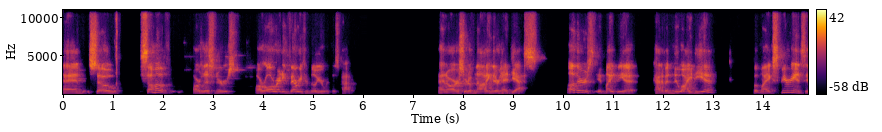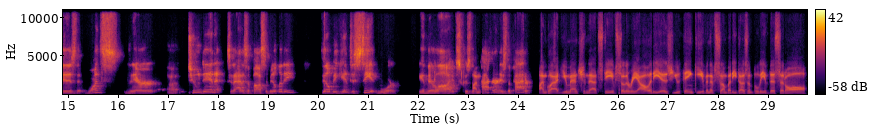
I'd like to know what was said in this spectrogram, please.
and so some of our listeners are already very familiar with this pattern and are sort of nodding their head yes. Others, it might be a, kind of a new idea. But my experience is that once they're uh, tuned in to that as a possibility, they'll begin to see it more in their lives because the I'm, pattern is the pattern. I'm glad you mentioned that, Steve. So the reality is, you think even if somebody doesn't believe this at all,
